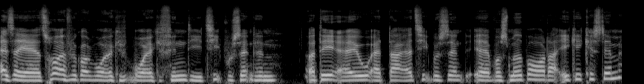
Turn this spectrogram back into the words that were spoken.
Altså, ja, jeg tror i hvert fald godt, hvor jeg kan, hvor jeg kan finde de 10 procent hen. Og det er jo, at der er 10 procent af vores medborgere, der ikke kan stemme.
